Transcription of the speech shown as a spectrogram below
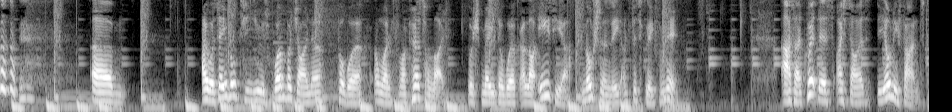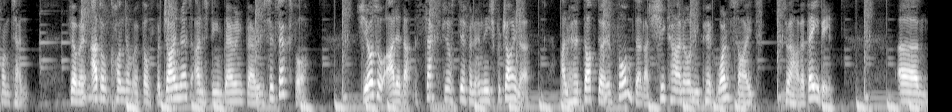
um, I was able to use one vagina for work and one for my personal life which made the work a lot easier emotionally and physically for me. After I quit this, I started the OnlyFans content, filming adult content with both vaginas and it's been very, very successful. She also added that the sex feels different in each vagina, and her doctor informed her that she can only pick one side to have a baby. Um,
